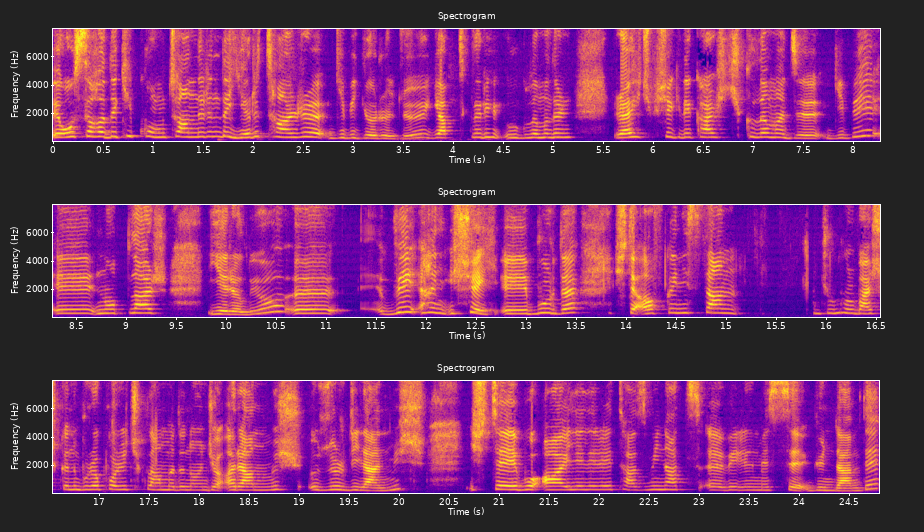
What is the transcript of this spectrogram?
ve o sahadaki komutanların da yarı tanrı gibi görüldüğü, yaptıkları uygulamaların hiçbir şekilde karşı çıkılamadığı gibi e, notlar yer alıyor. E, ve hani şey e, burada işte Afganistan Cumhurbaşkanı bu rapor açıklanmadan önce aranmış, özür dilenmiş. İşte bu ailelere tazminat e, verilmesi gündemde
